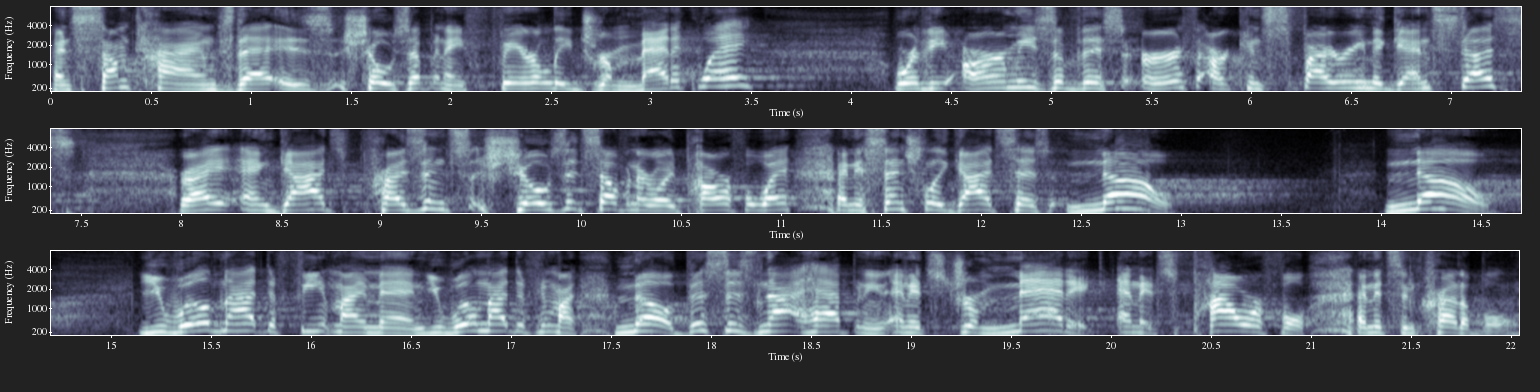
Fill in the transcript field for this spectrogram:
And sometimes that is, shows up in a fairly dramatic way where the armies of this earth are conspiring against us right? And God's presence shows itself in a really powerful way. And essentially, God says, No, no. You will not defeat my men. You will not defeat my. No, this is not happening. And it's dramatic and it's powerful and it's incredible.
